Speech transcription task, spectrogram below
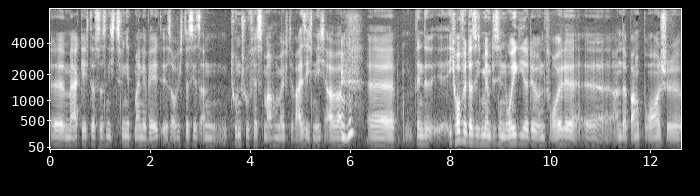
äh, merke ich, dass das nicht zwingend meine Welt ist. Ob ich das jetzt an Turnschuh festmachen möchte, weiß ich nicht. Aber mhm. äh, wenn, ich hoffe, dass ich mir ein bisschen Neugierde und Freude äh, an der Bankbranche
